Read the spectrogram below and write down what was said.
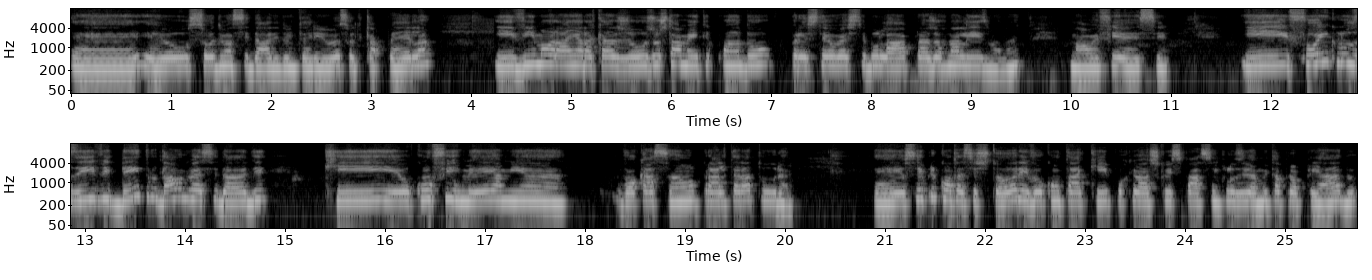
É, eu sou de uma cidade do interior, sou de Capela, e vim morar em Aracaju justamente quando prestei o vestibular para jornalismo, né, na UFS. E foi inclusive dentro da universidade que eu confirmei a minha vocação para a literatura. É, eu sempre conto essa história e vou contar aqui porque eu acho que o espaço, inclusive, é muito apropriado.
